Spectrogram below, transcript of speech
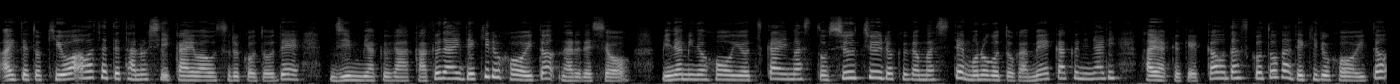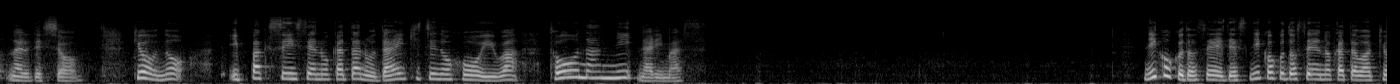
相手と気を合わせて楽しい会話をすることで人脈が拡大できる方位となるでしょう。南の方位を使いますと集中力が増して物事が明確になり早く結果を出すことができる方位となるでしょう。今日の一泊水星の方の大吉の方位は東南になります。二国土星です。二国土星の方は今日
